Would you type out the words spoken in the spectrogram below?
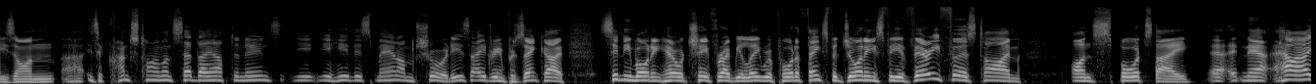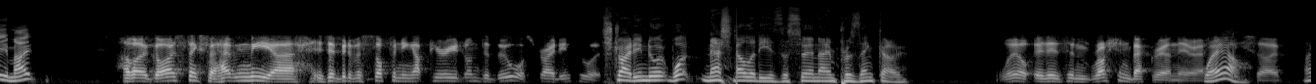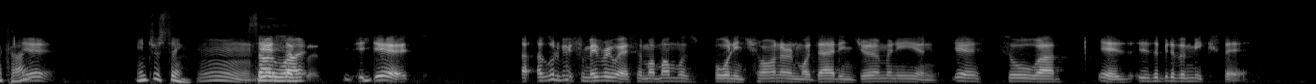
He's on, uh, is it crunch time on Saturday afternoons? You, you hear this, man? I'm sure it is. Adrian Proszenko, Sydney Morning Herald Chief Rugby League reporter. Thanks for joining us for your very first time on Sports Day. Uh, now, how are you, mate? Hello, guys. Thanks for having me. Uh, is there a bit of a softening up period on debut or straight into it? Straight into it. What nationality is the surname Proszenko? Well, it is some Russian background there. Actually, Wow. So, Okay. yeah. Interesting. Mm, So, yeah, so, uh, it- yeah, a, a little bit from everywhere. So my mum was born in China and my dad in Germany, and yeah, so uh, yeah, there's, there's a bit of a mix there.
